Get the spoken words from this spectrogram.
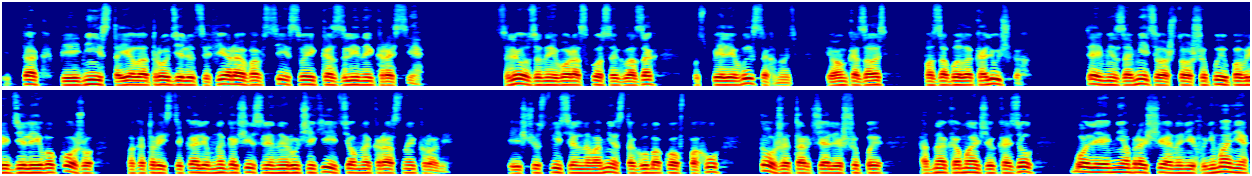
Итак, перед ней стояло отродье Люцифера во всей своей козлиной красе. Слезы на его раскосых глазах успели высохнуть, и он, казалось, позабыл о колючках. Тэмми заметила, что шипы повредили его кожу, по которой стекали многочисленные ручейки темно-красной крови. Из чувствительного места глубоко в паху тоже торчали шипы, однако мальчик-козел, более не обращая на них внимания,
